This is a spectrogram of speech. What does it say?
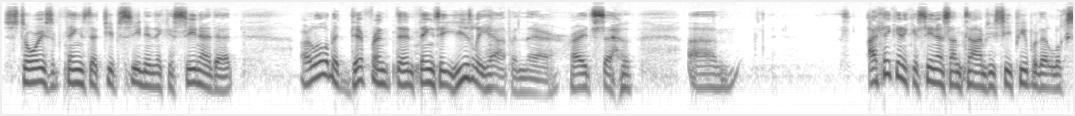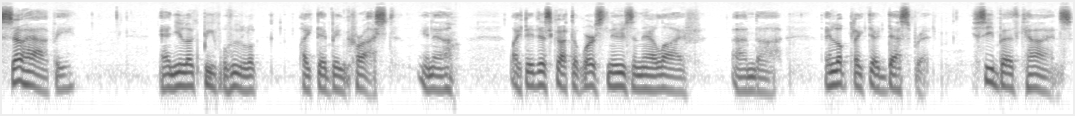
stories of things that you've seen in the casino that are a little bit different than things that usually happen there, right? So. Um, I think in a casino sometimes you see people that look so happy, and you look people who look like they've been crushed. You know, like they just got the worst news in their life, and uh, they look like they're desperate. You see both kinds,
